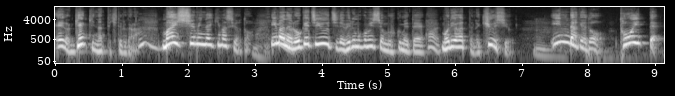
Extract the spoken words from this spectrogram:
映画元気になってきてるから、うん、毎週みんな行きますよと、うん、今ねロケ地誘致でフィルムコミッションも含めて盛り上がってるの九州、うん、いいんだけど遠いって。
